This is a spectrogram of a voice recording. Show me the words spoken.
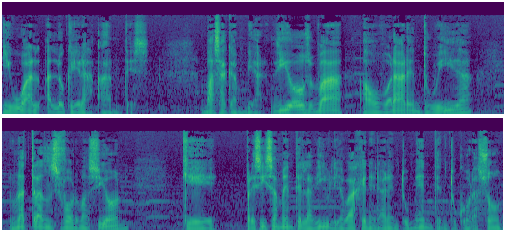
igual a lo que eras antes. Vas a cambiar. Dios va a obrar en tu vida una transformación que precisamente la Biblia va a generar en tu mente, en tu corazón.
